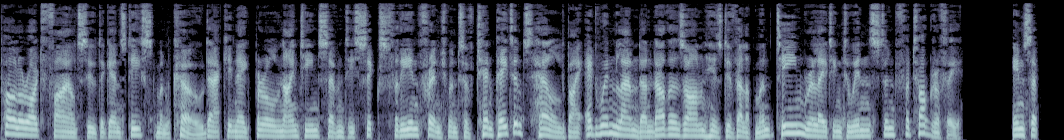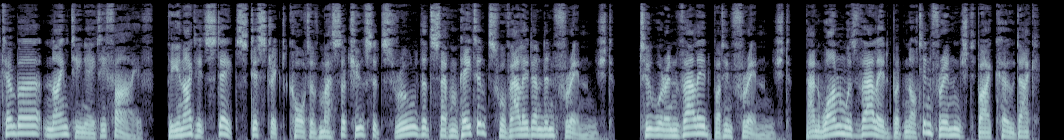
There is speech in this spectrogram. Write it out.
Polaroid filed suit against Eastman Kodak in April 1976 for the infringement of 10 patents held by Edwin Land and others on his development team relating to instant photography. In September 1985, the United States District Court of Massachusetts ruled that seven patents were valid and infringed two were invalid but infringed, and one was valid but not infringed by Kodak.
